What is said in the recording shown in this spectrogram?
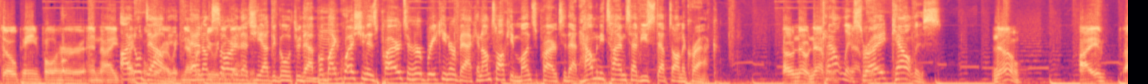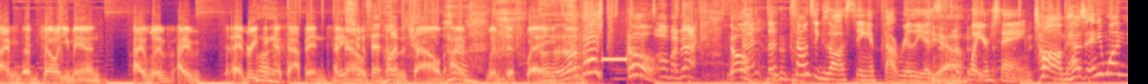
so painful for her, and I I don't told her doubt I it. And I'm sorry that she had to go through that. But my question is prior to her breaking her back, and I'm talking months prior to that, how many times have you stepped on a crack? Oh no, never. Countless, never. right? Countless. No, I I'm I'm telling you, man. I live. I've everything that's happened. I you need know, Sudafed. Hold as on. a child, I've lived this way. Uh, uh, oh, Oh, my back. no. That, that sounds exhausting if that really is Yeah. what you're saying. Tom, has anyone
